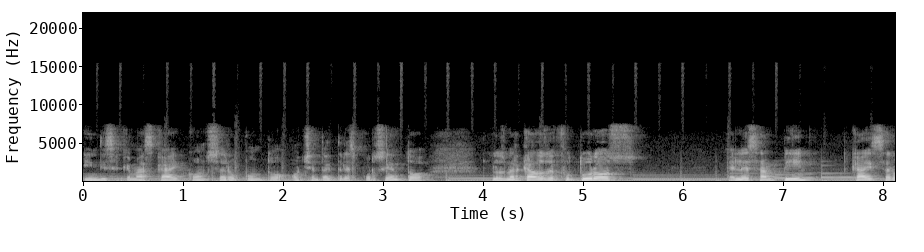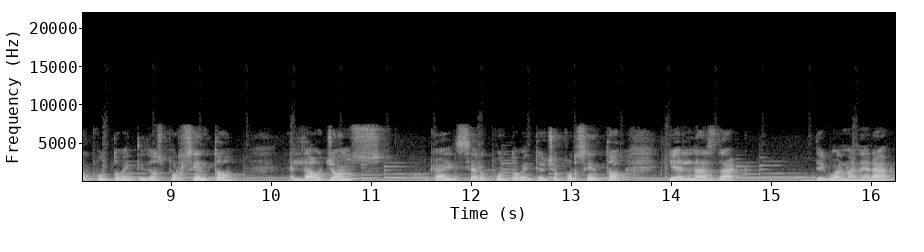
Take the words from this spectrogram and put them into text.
índice que más cae con 0.83%. Los mercados de futuros, el S&P cae 0.22%, el Dow Jones cae 0.28% y el Nasdaq de igual manera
